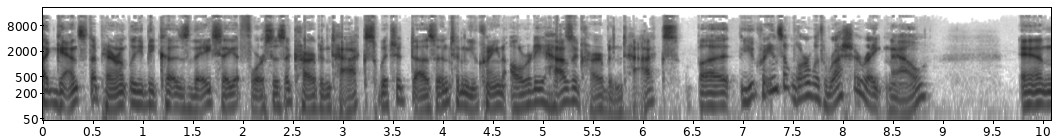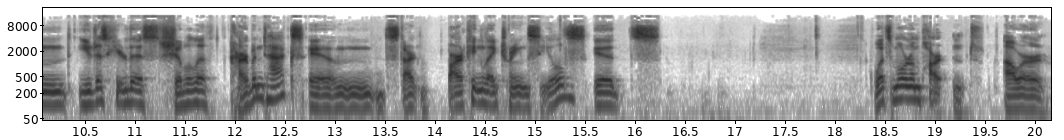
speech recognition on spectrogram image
against, apparently, because they say it forces a carbon tax, which it doesn't, and Ukraine already has a carbon tax. But Ukraine's at war with Russia right now. And you just hear this shibboleth carbon tax and start barking like trained seals. It's what's more important, our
